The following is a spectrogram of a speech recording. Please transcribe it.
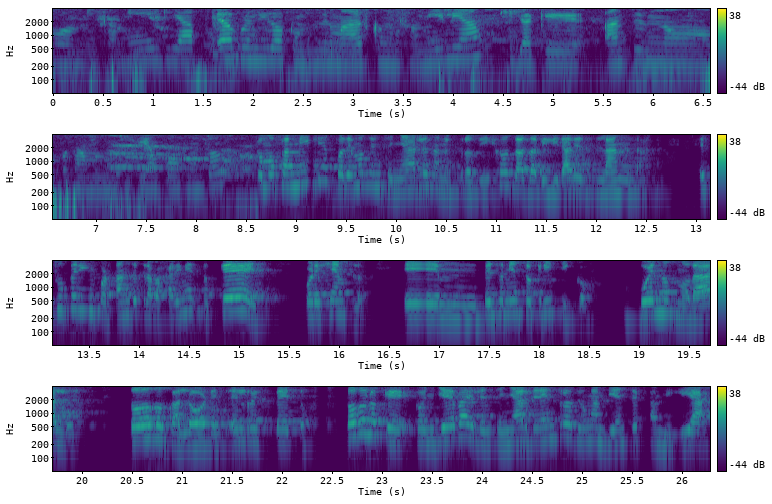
por mi familia. He aprendido a convivir más con mi familia, ya que antes no pasábamos mucho tiempo juntos. Como familias podemos enseñarles a nuestros hijos las habilidades blandas. Es súper importante trabajar en esto. ¿Qué es? Por ejemplo, em, pensamiento crítico, buenos modales, todos los valores, el respeto, todo lo que conlleva el enseñar dentro de un ambiente familiar,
